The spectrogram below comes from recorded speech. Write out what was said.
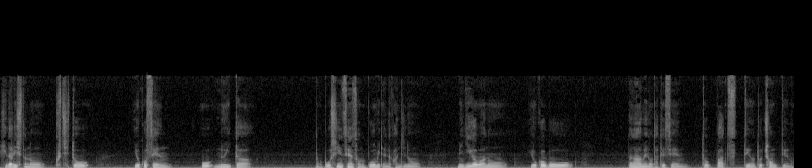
左下の口と横線を抜いたなんか戊辰戦争の棒みたいな感じの右側の横棒斜めの縦線と×っていうのとちょんっていうの。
